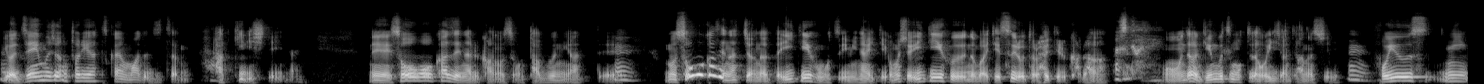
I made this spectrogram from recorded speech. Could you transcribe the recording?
うん要は税務上の取り扱いもまだ実ははっきりしていない。で、総合課税になる可能性も多分にあって、うん。もう総合課税になっちゃうんだったら ETF 持つ意味ないっていうか、むしろ ETF の場合手数料取られてるから、確かに。うんだから現物持ってた方がいいじゃんって話。うん。保有に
